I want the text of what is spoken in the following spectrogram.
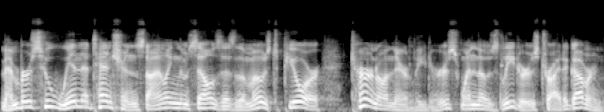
Members who win attention, styling themselves as the most pure, turn on their leaders when those leaders try to govern.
